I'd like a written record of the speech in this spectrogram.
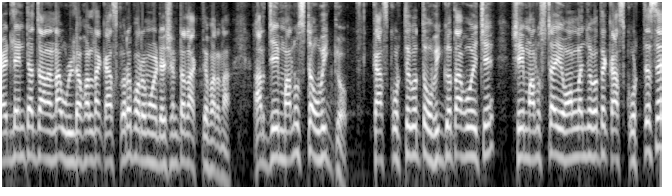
গাইডলাইনটা জানে না উল্টাপাল্টা কাজ করে পরে মনিটেশনটা রাখতে পারে না। আর যে মানুষটা অভিজ্ঞ কাজ করতে করতে অভিজ্ঞতা হয়েছে সেই মানুষটা এই অনলাইন জগতে কাজ করতেছে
